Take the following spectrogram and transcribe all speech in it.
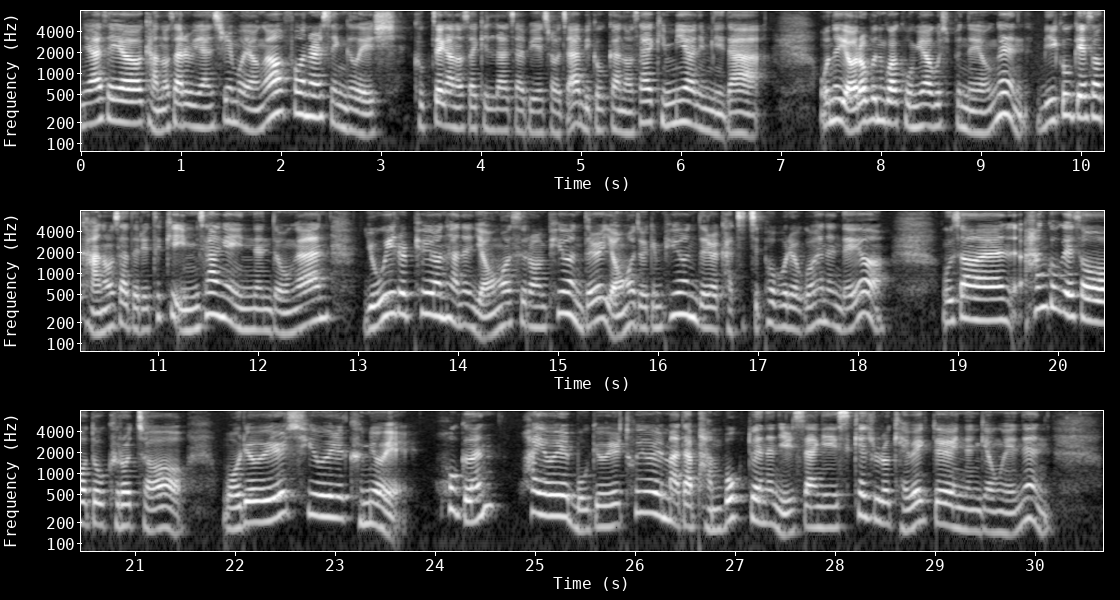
안녕하세요. 간호사를 위한 실무 영어 Phoners English 국제 간호사 길라잡이의 저자 미국 간호사 김미연입니다. 오늘 여러분과 공유하고 싶은 내용은 미국에서 간호사들이 특히 임상에 있는 동안 요일을 표현하는 영어스러운 표현들, 영어적인 표현들을 같이 짚어보려고 하는데요. 우선 한국에서도 그렇죠. 월요일, 수요일, 금요일 혹은 화요일, 목요일, 토요일마다 반복되는 일상이 스케줄로 계획되어 있는 경우에는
